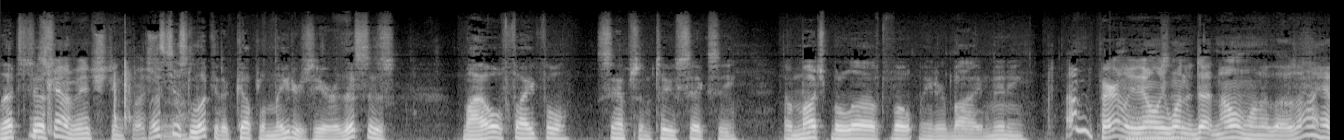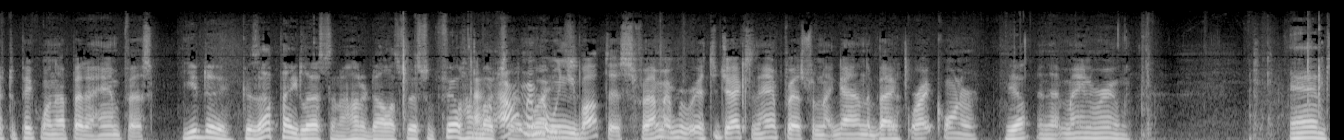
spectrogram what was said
Let's just kind of an interesting question. let's just look at a couple of meters here. This is my old faithful Simpson 260, a much beloved voltmeter by many. I'm apparently the only one that doesn't own one of those. I only have to pick one up at a Hamfest. You do because I paid less than hundred dollars for this one. Phil, how much? I that remember when you bought this. I remember at the Jackson Hamfest from that guy in the back right corner Yeah. in that main room. And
